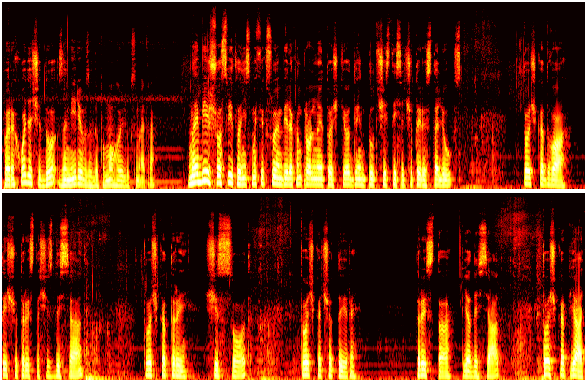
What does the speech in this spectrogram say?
переходячи до замірів за допомогою люксметра. Найбільшу освітленість ми фіксуємо біля контрольної точки 1, тут 6400 люкс. Точка 2 1360. Точка 3 600. Точка 4 350. Точка 5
